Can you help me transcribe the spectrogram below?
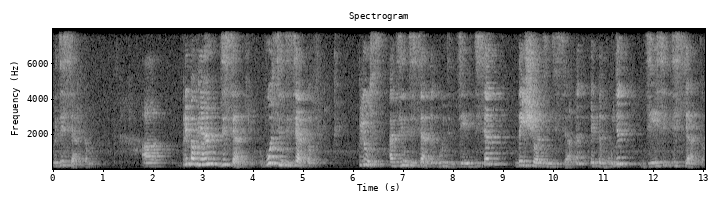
к десяткам. А, прибавляем десятки. 8 десятков плюс 1 десяток будет 9 десятков, да еще один десяток, это будет 10 десятков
